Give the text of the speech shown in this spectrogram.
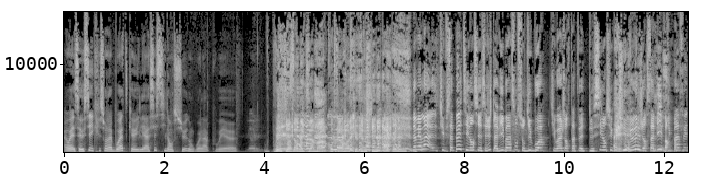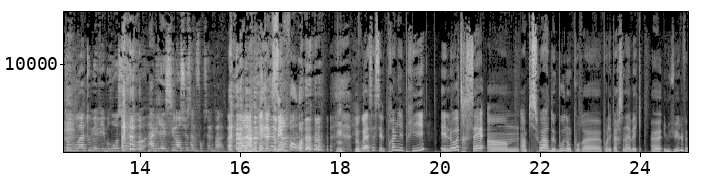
ah ouais, c'est aussi écrit sur la boîte qu'il est assez silencieux, donc voilà, vous pouvez. euh, Vous pouvez l'utiliser en examen, contrairement à ce que Virginie préconise. Non mais moi, tu, ça peut être silencieux, c'est juste la vibration sur du bois. Tu vois, genre ça peut être le silencieux que tu veux, genre ça Je vibre. suis pas fait en bois, tous mes vibros sont agréés silencieux, ça ne fonctionne pas. Voilà, exactement. Donc voilà, ça c'est le premier prix. Et l'autre, c'est un, un pissoir debout, donc pour, euh, pour les personnes avec euh, une vulve.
